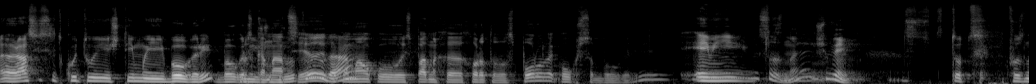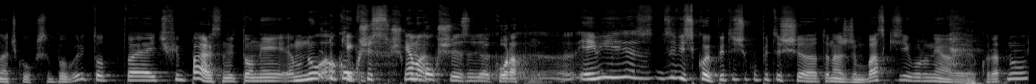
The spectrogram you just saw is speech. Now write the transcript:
раси, сред които и ще има и българи. Българска нация. Другото, да. Тук малко изпаднаха хората в спорове. Колко ще са българи? Еми... Не се знае, ще видим. Тот, какво значи колко са българи? То, това е Age of Empires, нали? То не е... Но, okay, колко, ще, няма... колко ще е акуратно? Еми, зависи кой питаш. Ако питаш Танаш Джамбаски, сигурно няма да е акуратно.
